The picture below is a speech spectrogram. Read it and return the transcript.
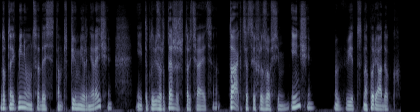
Тобто, як мінімум, це десь там співмірні речі, і тепловізор теж втрачається. Так, це цифри зовсім інші від на порядок,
